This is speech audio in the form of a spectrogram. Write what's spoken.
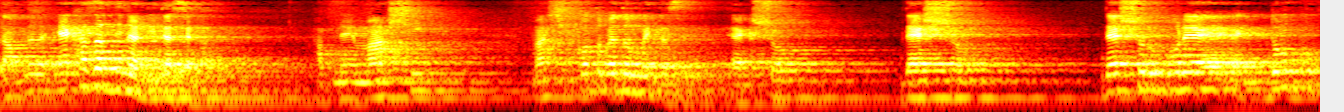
তো আপনার এক হাজার দিনার দিতেছে না। আপনি মাসিক মাসিক কত বেতন পাইতেছে একশো দেড়শো। দেড়শোর উপরে একদম খুব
